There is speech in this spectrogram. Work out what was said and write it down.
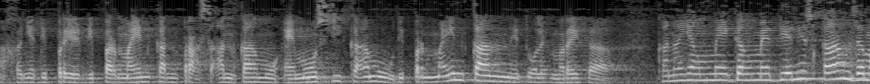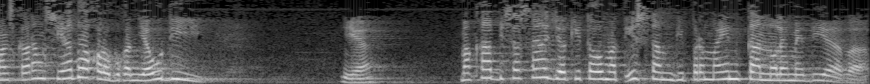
Akhirnya diper, dipermainkan perasaan kamu, emosi kamu, dipermainkan itu oleh mereka karena yang megang media ini sekarang zaman sekarang siapa kalau bukan Yahudi? Ya. Maka bisa saja kita umat Islam dipermainkan oleh media, Pak.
